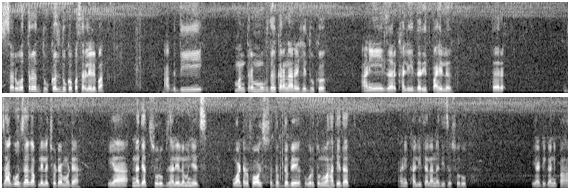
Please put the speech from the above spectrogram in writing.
सर्वत्र धुकंच धुकं पसरलेले पा अगदी मंत्रमुग्ध करणारं हे धुकं. आणि जर खाली दरीत पाहिलं तर जागोजाग आपल्याला छोट्या मोठ्या या नद्यात स्वरूप झालेलं म्हणजेच वॉटरफॉल्स धबधबे वरतून वाहत येतात आणि खाली त्याला नदीचं स्वरूप. या ठिकाणी पहा.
